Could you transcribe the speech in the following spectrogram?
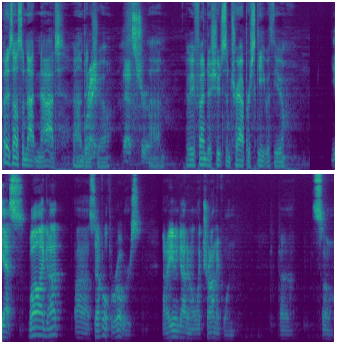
But it's also not not a hunting Right. show. That's true. Um, it'd be fun to shoot some trap or skeet with you. Yes. Well, I got uh, several throwers, and I even got an electronic one. Uh, so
